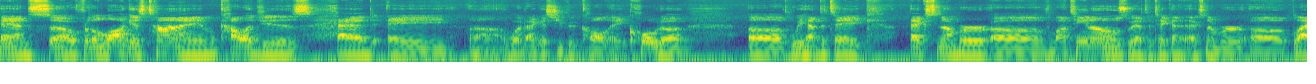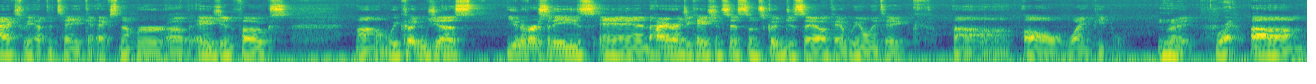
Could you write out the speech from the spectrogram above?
And so, for the longest time, colleges had a uh, what I guess you could call a quota of we have to take X number of Latinos, we have to take an X number of blacks, we have to take an X number of Asian folks. Um, we couldn't just universities and higher education systems couldn't just say, okay, we only take uh, all white people, Mhm. right? Right. um,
